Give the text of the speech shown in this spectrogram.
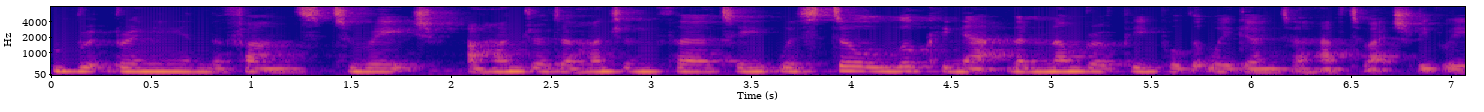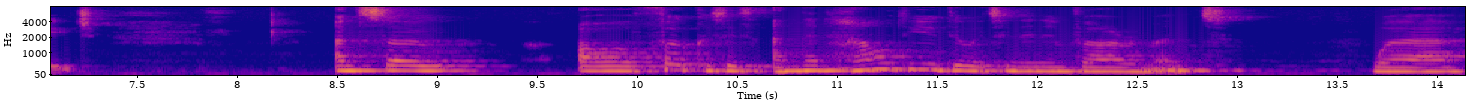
bringing in the funds to reach 100, 130. We're still looking at the number of people that we're going to have to actually reach. And so our focus is, and then how do you do it in an environment where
